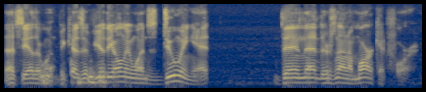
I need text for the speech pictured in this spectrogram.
That's the other one. Because if you're the only ones doing it, then that there's not a market for it.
